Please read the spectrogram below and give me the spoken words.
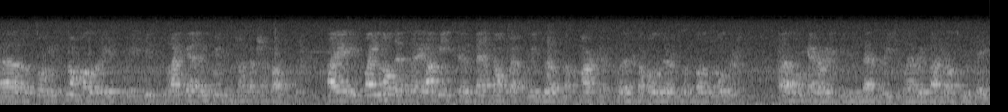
Uh, so it's normal, it, it is like an increase in transaction costs. I, if I know that uh, I make a bad contract with the stock market, uh, stockholders or bondholders, uh, who cares if it is bad if everybody else will pay?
